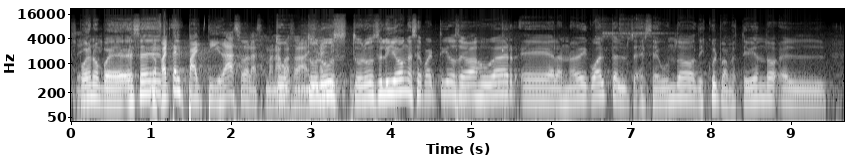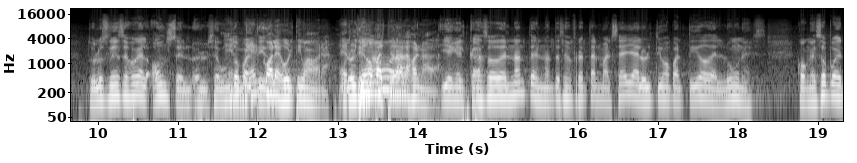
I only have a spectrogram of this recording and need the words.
Sí. Bueno, pues ese Nos falta el partidazo de la semana Tu- pasada. Toulouse, Toulouse Lyon, ese partido se va a jugar eh, a las 9 y cuarto. El, el segundo, disculpa, me estoy viendo el Toulouse Lyon se juega el 11, el, el segundo el partido. miércoles, última hora. El Última último partido hora. de la jornada. Y en el caso del Nantes, el Nantes se enfrenta al Marsella, el último partido del lunes. Con eso, pues,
